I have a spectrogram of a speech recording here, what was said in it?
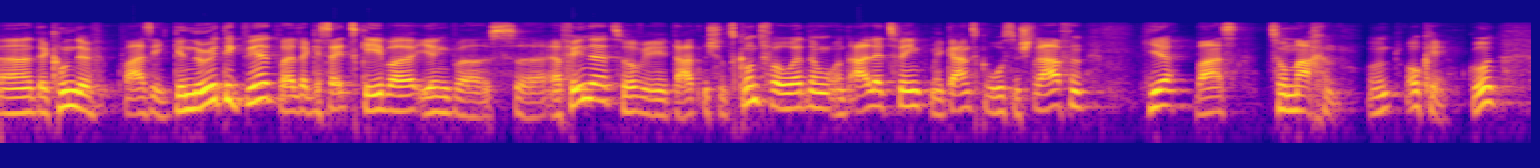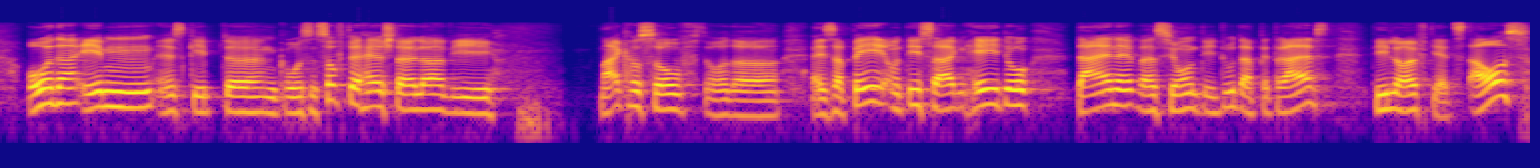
äh, der Kunde quasi genötigt wird, weil der Gesetzgeber irgendwas äh, erfindet, so wie Datenschutzgrundverordnung und alle zwingt mit ganz großen Strafen, hier was zu machen. Und okay, gut. Oder eben es gibt äh, einen großen Softwarehersteller wie Microsoft oder SAP und die sagen, hey du, deine Version, die du da betreibst, die läuft jetzt aus,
